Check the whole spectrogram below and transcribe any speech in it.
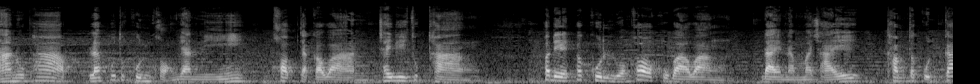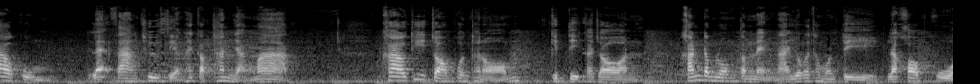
อานุภาพและพุทธคุณของยันนี้ ครอบจักรวาลใช้ดีทุกทาง พระเดชพระคุณหลวงพ่อครูบาวัง ได้นำมาใช้ทำตะกุดเก้ากลุ่ม และสร้างชื่อเสียงให้กับท่านอย่างมากข่าวที่จอมพลถนอม กิติขจร คันดำรงตำแหน่งนายกรัฐมนตรีและครอบครัว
